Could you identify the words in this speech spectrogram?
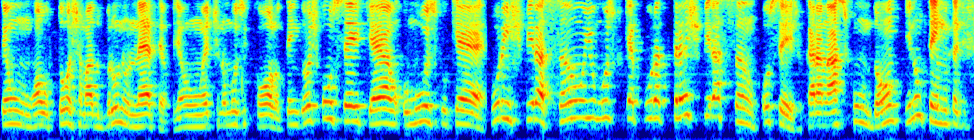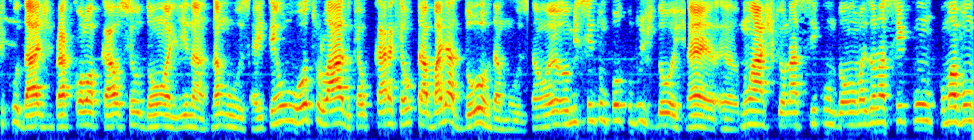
tem um autor chamado Bruno Nettel, ele é um etnomusicólogo, tem dois conceitos, que é o músico que é pura inspiração e o músico que é pura transpiração. Ou seja, o cara nasce com um dom e não tem muita dificuldade para colocar o seu dom ali na, na música. Aí tem o outro lado, que é o cara que é o trabalhador da música. Então eu, eu me sinto um pouco dos dois, né? Eu não acho que eu nasci com dom, mas eu nasci com, com uma vontade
